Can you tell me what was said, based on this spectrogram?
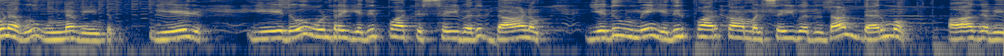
உணவு உண்ண வேண்டும். ஏழு ஏதோ ஒன்றை எதிர்பார்த்து செய்வது தானம். எதுவுமே எதிர்பார்க்காமல் செய்வதுதான் தர்மம். ஆகவே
